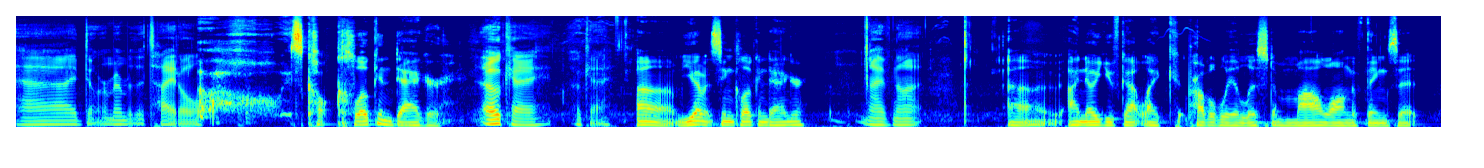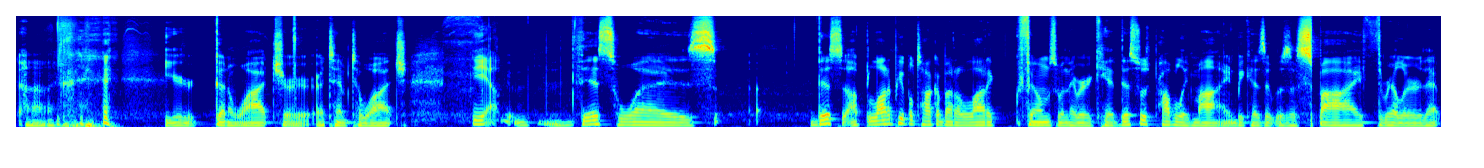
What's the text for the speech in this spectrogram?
I don't remember the title. Oh, it's called Cloak and Dagger. Okay, okay. Um, you haven't seen Cloak and Dagger? I have not. Uh, I know you've got like probably a list a mile long of things that uh, you're gonna watch or attempt to watch. Yeah. This was this a lot of people talk about a lot of films when they were a kid. This was probably mine because it was a spy thriller that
